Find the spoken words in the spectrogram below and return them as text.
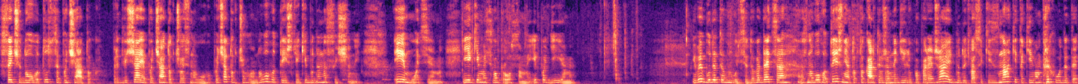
Все чудово, туз це початок. Предвіщає початок чогось нового. Початок чого? Нового тижня, який буде насищений і емоціями, і якимись вопросами, і подіями. І ви будете в русі. Доведеться з нового тижня, тобто карти вже в неділю попереджають, будуть у вас якісь знаки, такі вам приходити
